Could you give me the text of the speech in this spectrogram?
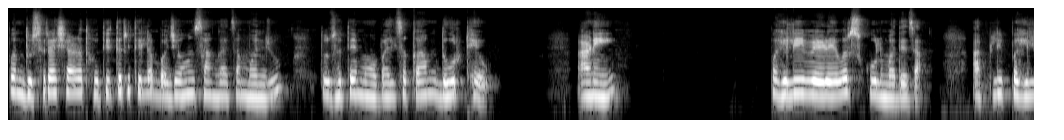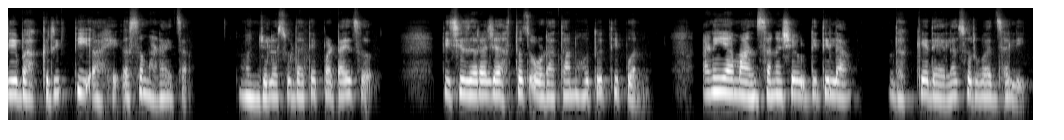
पण दुसऱ्या शाळेत होती तरी तिला बजावून सांगायचा मंजू तुझं ते मोबाईलचं काम दूर ठेव आणि पहिली वेळेवर स्कूलमध्ये जा. आपली पहिली भाकरी ती आहे असं म्हणायचा. मंजूलासुद्धा ते पटायचं. तिची जरा जास्तच ओढाताण होत होती पण. आणि या माणसानं शेवटी तिला धक्के द्यायला सुरुवात झाली.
